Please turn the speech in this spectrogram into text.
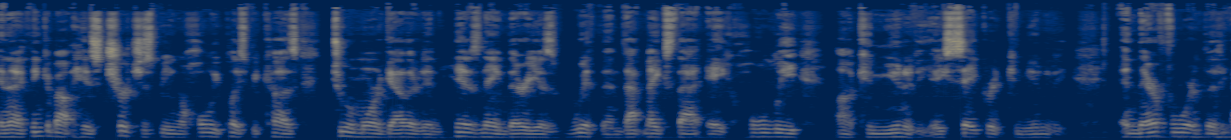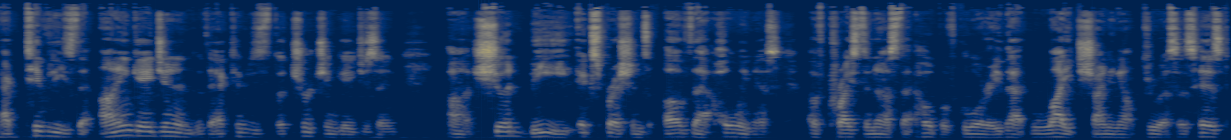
and I think about his church as being a holy place because two or more gathered in his name, there he is with them. That makes that a holy uh, community, a sacred community. And therefore, the activities that I engage in and the activities the church engages in uh, should be expressions of that holiness of Christ in us, that hope of glory, that light shining out through us as his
